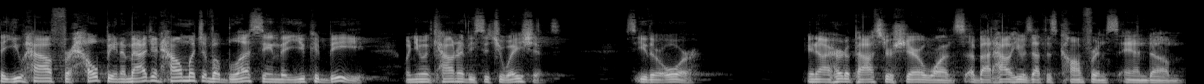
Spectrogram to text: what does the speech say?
that you have for helping, imagine how much of a blessing that you could be when you encounter these situations. It's either or. You know, I heard a pastor share once about how he was at this conference and um,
